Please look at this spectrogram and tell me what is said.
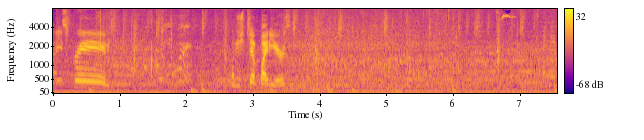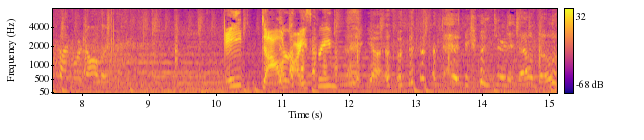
Ice cream. What do you want? I'll just have a bite of yours. I need five more dollars. Eight dollar ice cream? Yeah. they couldn't turn it down though.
